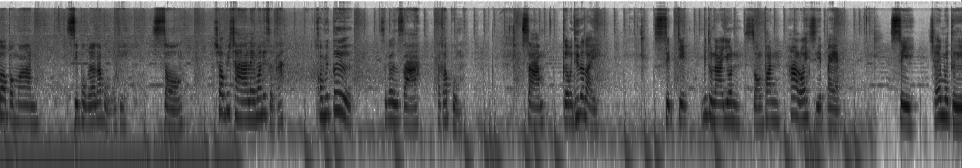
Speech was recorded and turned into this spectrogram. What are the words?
ก็ประมาณ 16 แล้วครับผมโอเค 2. ชอบวิชาอะไรมากที่สุดคะคอมพิวเตอร์สื่อการศึกษานะครับผม 3. เกิดวันที่เท่าไหร่ 17 มิถุนายน 2548 4. ใช้มือถือ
